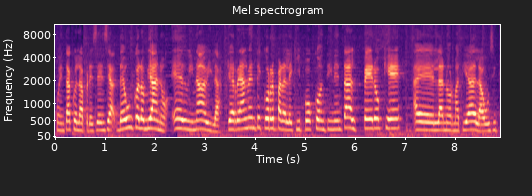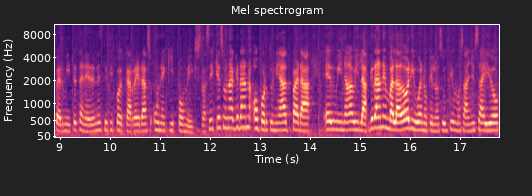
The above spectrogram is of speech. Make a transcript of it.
cuenta con la presencia de un colombiano, Edwin Ávila, que realmente corre para el equipo continental, pero que eh, la normativa de la UCI permite tener en este tipo de carreras un equipo mixto. Así que es una gran oportunidad para Edwin Ávila, gran embalador y bueno, que en los últimos años ha ido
